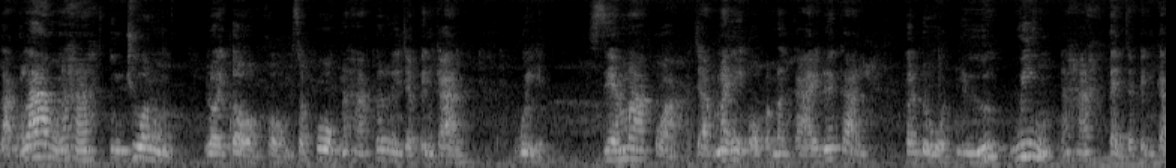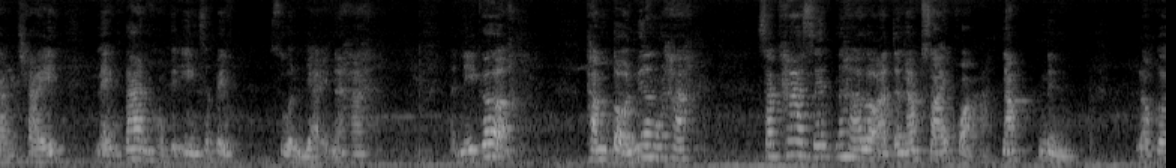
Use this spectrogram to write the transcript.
หลังล่างนะคะ ตรงช่วงรอยต่อของสะโพกนะคะ ก็เลยจะเป็นการเวทเสียมากกว่า จะไม่ออกกำลังกายด้วยการกระโดดหรือวิ่งนะคะ แต่จะเป็นการใช้แรงต้านของตัวเองซะเป็นส่วนใหญ่นะคะ อันนี้ก็ทำต่อเนื่องนะคะ สัก 5 เซตนะคะ เราอาจจะนับซ้ายขวานับ 1 เราก็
